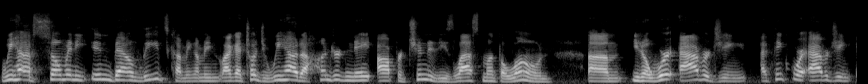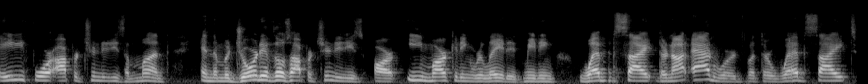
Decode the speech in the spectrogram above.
we have so many inbound leads coming. I mean, like I told you, we had 108 opportunities last month alone. Um, you know, we're averaging, I think we're averaging 84 opportunities a month, and the majority of those opportunities are e-marketing related, meaning website. They're not AdWords, but they're website.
